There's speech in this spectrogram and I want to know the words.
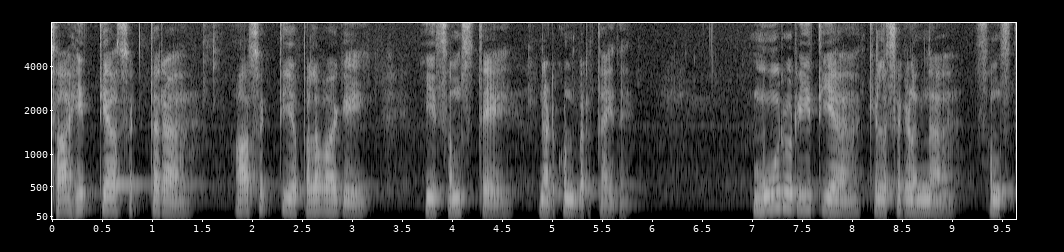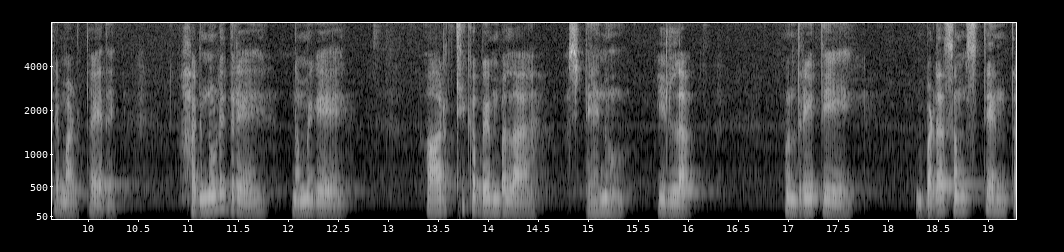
ಸಾಹಿತ್ಯಾಸಕ್ತರ ಆಸಕ್ತಿಯ ಫಲವಾಗಿ ಈ ಸಂಸ್ಥೆ ನಡ್ಕೊಂಡು ಬರ್ತಾ ಇದೆ. ಮೂರು ರೀತಿಯ ಕೆಲಸಗಳನ್ನು ಸಂಸ್ಥೆ ಮಾಡ್ತಾ ಇದೆ. ಹಾಗೆ ನೋಡಿದರೆ ನಮಗೆ ಆರ್ಥಿಕ ಬೆಂಬಲ ಅಷ್ಟೇನೂ ಇಲ್ಲ. ಒಂದು ರೀತಿ ಬಡ ಸಂಸ್ಥೆ ಅಂತ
